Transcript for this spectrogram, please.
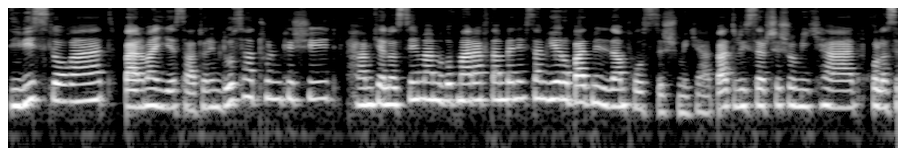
دیویس لغت. برای من یه ساعت و نیم دو ساعت طول می‌کشید. هم کلاسی من می‌گفت من رفتم بنویسم. یه رو بعد می‌دیدم پستش می‌کرد. بعد ریسرچش رو می‌کرد. خلاص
